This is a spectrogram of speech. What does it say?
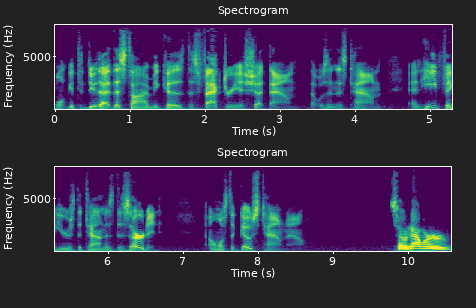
won't get to do that this time because this factory is shut down that was in this town, and he figures the town is deserted, almost a ghost town now. So now we're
